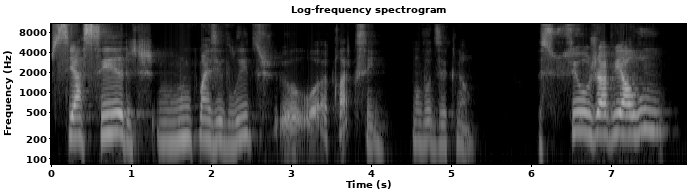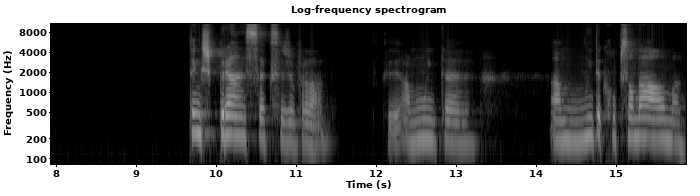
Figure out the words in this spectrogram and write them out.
se há seres muito mais evoluídos, eu, claro que sim, não vou dizer que não. Se eu já vi algum, tenho esperança que seja verdade, porque há muita, há muita corrupção da alma.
